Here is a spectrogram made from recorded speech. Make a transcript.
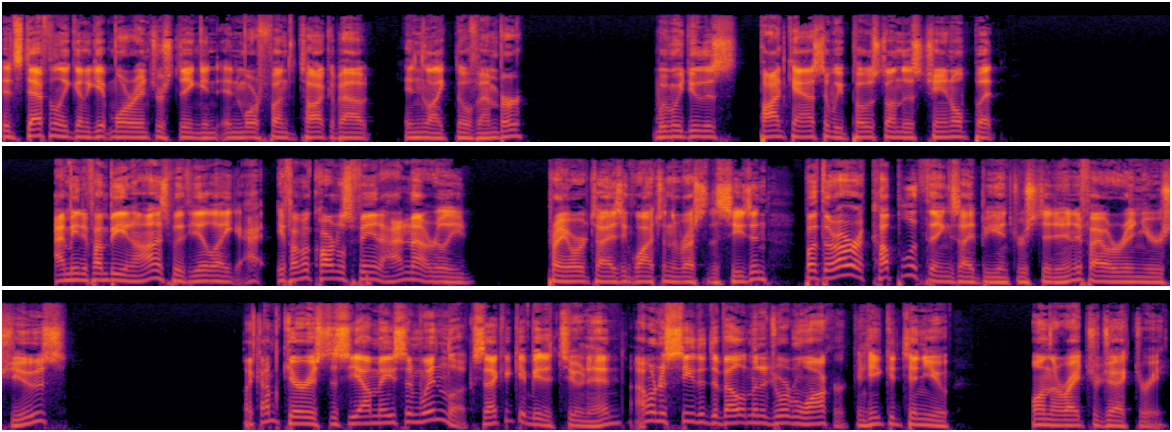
It's definitely going to get more interesting and, and more fun to talk about in like November when we do this podcast and we post on this channel. But I mean, if I'm being honest with you, like I, if I'm a Cardinals fan, I'm not really prioritizing watching the rest of the season. But there are a couple of things I'd be interested in if I were in your shoes. Like I'm curious to see how Masyn Winn looks. That could get me to tune in. I want to see the development of Jordan Walker. Can he continue on the right trajectory?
